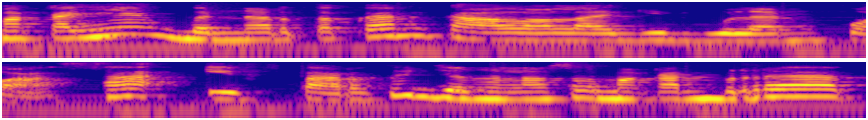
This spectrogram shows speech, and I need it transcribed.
Makanya yang benar tuh kan kalau lagi bulan puasa, iftar tuh jangan langsung makan berat.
